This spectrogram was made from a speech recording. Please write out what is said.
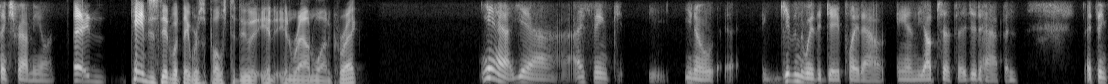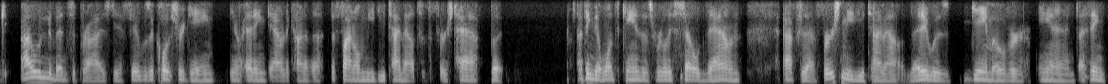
thanks for having me on. Kansas did what they were supposed to do in, in round one, correct? Yeah, yeah. I think, you know, given the way the day played out and the upset that did happen, I think I wouldn't have been surprised if it was a closer game, you know, heading down to kind of the, the final media timeouts of the first half. But I think that once Kansas really settled down after that first media timeout, that it was game over. And I think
